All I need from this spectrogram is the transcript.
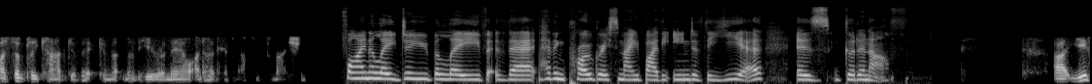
I simply can't give that commitment here and now. I don't have enough information. Finally, do you believe that having progress made by the end of the year is good enough? Uh, yes,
